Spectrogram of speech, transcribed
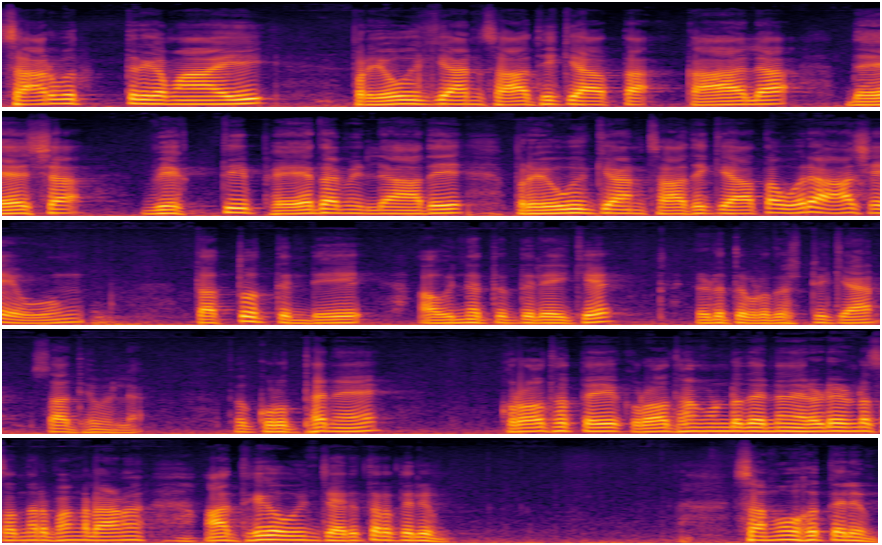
സാർവത്രികമായി പ്രയോഗിക്കാൻ സാധിക്കാത്ത കാല ദേശ വ്യക്തി ഭേദമില്ലാതെ പ്രയോഗിക്കാൻ സാധിക്കാത്ത ഒരാശയവും തത്വത്തിന്റെ ഔന്നത്യത്തിലേക്ക് എടുത്ത് പ്രതിഷ്ഠിക്കാൻ സാധ്യമല്ല. ഇപ്പോൾ ക്രുദ്ധനെ ക്രോധത്തെ ക്രോധം കൊണ്ട് തന്നെ നേരിടേണ്ട സന്ദർഭങ്ങളാണ് അധികവും ചരിത്രത്തിലും സമൂഹത്തിലും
